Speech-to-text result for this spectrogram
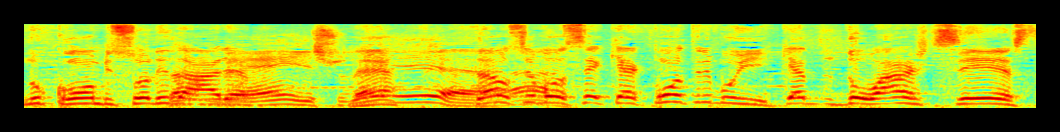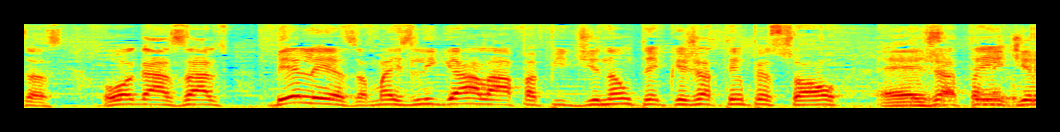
no Kombi Solidária. Também, isso né? daí, é. Então, se você quer contribuir, quer doar cestas ou agasalhos, beleza, mas ligar lá pra pedir não tem, porque já tem o pessoal, É, já tem o pessoal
